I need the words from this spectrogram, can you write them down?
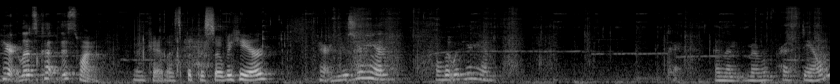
Here, let's cut this one. Okay, let's put this over here. Here, use your hand. Hold it with your hand. Okay. And then remember, press down.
